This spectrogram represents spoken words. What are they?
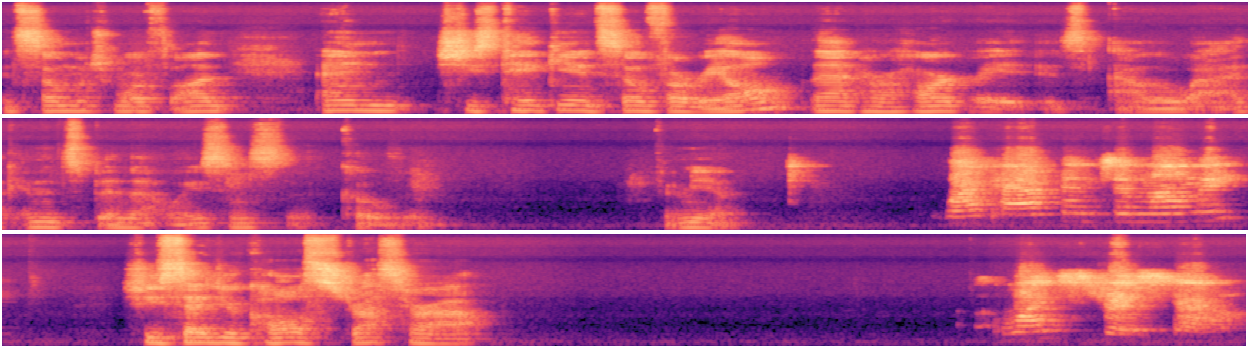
It's so much more fun. and she's taking it so for real that her heart rate is out of whack, and it's been that way since the COVID. For me, happened to mommy? she said your calls stress her out. What stressed out?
